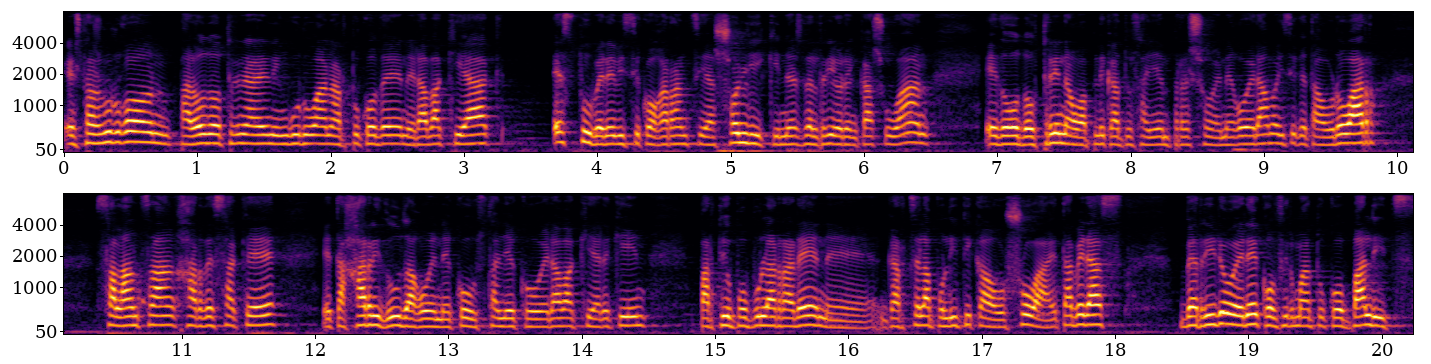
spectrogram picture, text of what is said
Estrasburgon paro doktrinaren inguruan hartuko den erabakiak ez du bere biziko garrantzia soilik Inez del Rioren kasuan edo doktrina hau aplikatu zaien presoen egoera, baizik eta oroar zalantzan jardezake eta jarri du dagoeneko ustaleko erabakiarekin Partio Popularraren e, gartzela politika osoa. Eta beraz, berriro ere konfirmatuko balitz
